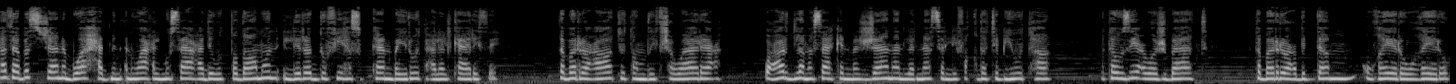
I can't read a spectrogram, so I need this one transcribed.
هذا بس جانب واحد من أنواع المساعدة والتضامن اللي ردوا فيها سكان بيروت على الكارثة. تبرعات وتنظيف شوارع وعرض لمساكن مجانا للناس اللي فقدت بيوتها وتوزيع وجبات وتبرع بالدم وغيره وغيره.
